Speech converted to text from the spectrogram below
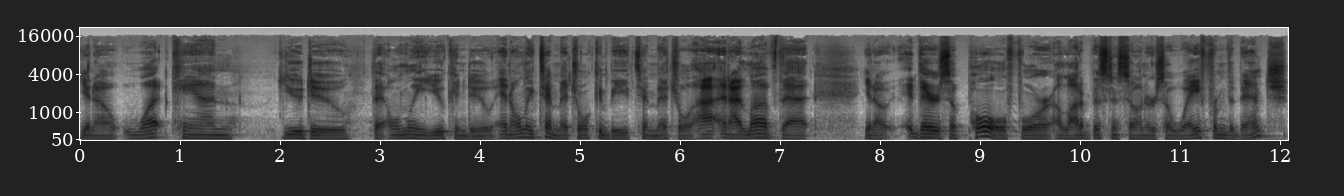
you know, what can you do that only you can do and only Tim Mitchell can be Tim Mitchell. I, and I love that, you know, there's a pull for a lot of business owners away from the bench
